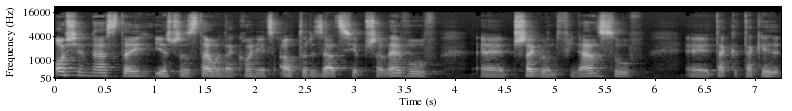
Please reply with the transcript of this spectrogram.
18 e, jeszcze zostały na koniec autoryzacje przelewów, e, przegląd finansów. E, tak, takie,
